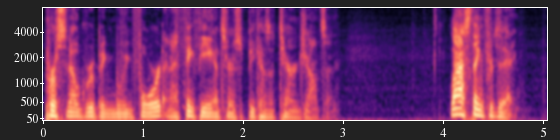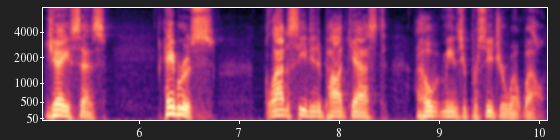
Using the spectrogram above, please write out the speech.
personnel grouping moving forward. And I think the answer is because of Taron Johnson. Last thing for today. Jay says, Hey, Bruce, glad to see you did a podcast. I hope it means your procedure went well.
